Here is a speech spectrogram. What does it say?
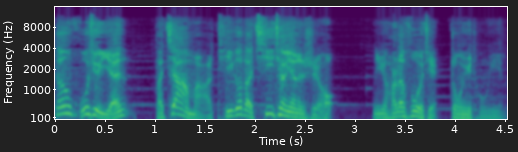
当胡雪岩把价码提高到七千元的时候，女孩的父亲终于同意了。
